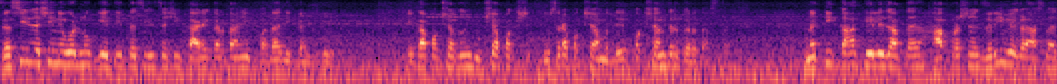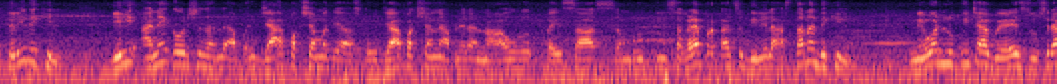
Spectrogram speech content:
जशी जशी निवडणूक येते तशी तशी कार्यकर्ता आणि पदाधिकारी हे एका पक्षातून दुसऱ्या पक्ष दुसऱ्या पक्षामध्ये पक्षांतर करत असतात. नक्की का केले जातं? हा प्रश्न जरी वेगळा असला तरी देखील गेली अनेक वर्ष झालं आपण ज्या पक्षामध्ये असतो ज्या पक्षाने आपल्याला नाव पैसा समृद्धी सगळ्या प्रकारचं दिलेलं असताना देखील निवडणुकीच्या वेळेस दुसऱ्या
